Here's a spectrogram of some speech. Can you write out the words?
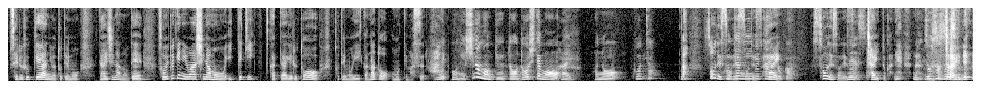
セルフケアにはとても大事なので、そういう時にはシナモンを一滴使ってあげるととてもいいかなと思ってます。はい、もうねシナモンっていうとどうしても、はい、あの紅茶？あそうですそうですそうです。はい。そうですそうです、ね、チャイとかね。そうそうそう。チャイね。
